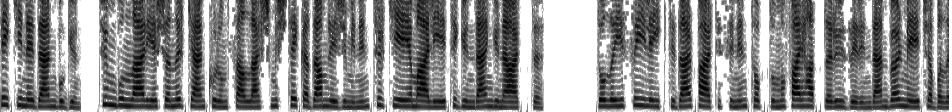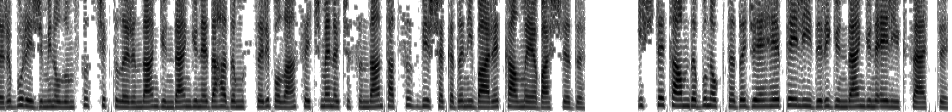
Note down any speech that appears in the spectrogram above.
Peki neden bugün? Tüm bunlar yaşanırken kurumsallaşmış tek adam rejiminin Türkiye'ye maliyeti günden güne arttı. Dolayısıyla iktidar partisinin toplumu fay hatları üzerinden bölmeye çabaları bu rejimin olumsuz çıktılarından günden güne daha da mustarip olan seçmen açısından tatsız bir şakadan ibaret kalmaya başladı. İşte tam da bu noktada CHP lideri günden güne el yükseltti.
